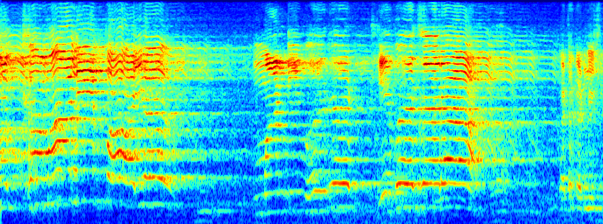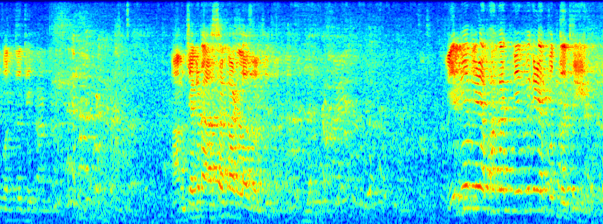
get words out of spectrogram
मखमाली पाय मांडीवर ठेव जरा. काढण्याची पद्धत आहे. आमच्याकडे असा काढला जातो. वेगवेगळ्या भागात वेगवेगळ्या पद्धती आहेत.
